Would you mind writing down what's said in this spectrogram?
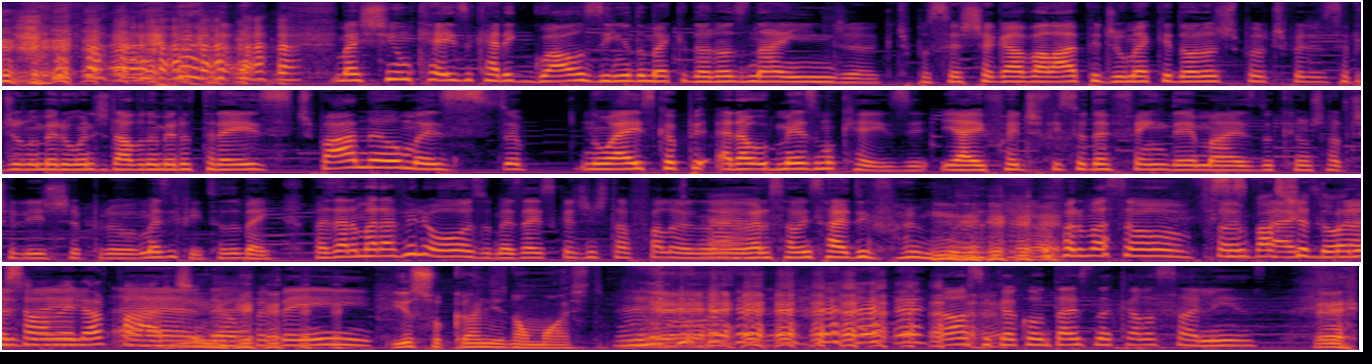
Mas tinha um case que era igualzinho do McDonald's na Índia. Que, tipo, você chegava lá, pedia um McDonald's, tipo, tipo, você pediu o número 1, um, ele dava o número 3. Tipo, ah, não, mas eu- não é isso que eu... Era o mesmo case. E aí foi difícil defender mais do que um shortlist pro... Mas enfim, tudo bem. Mas era maravilhoso, mas é isso que a gente tá falando, né? É. Agora só o inside inform... informação... fun fact bastidores pra são a melhor parte, é, né? Não, foi bem... Isso o Candy não mostra. Nossa, o que acontece naquelas salinhas.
